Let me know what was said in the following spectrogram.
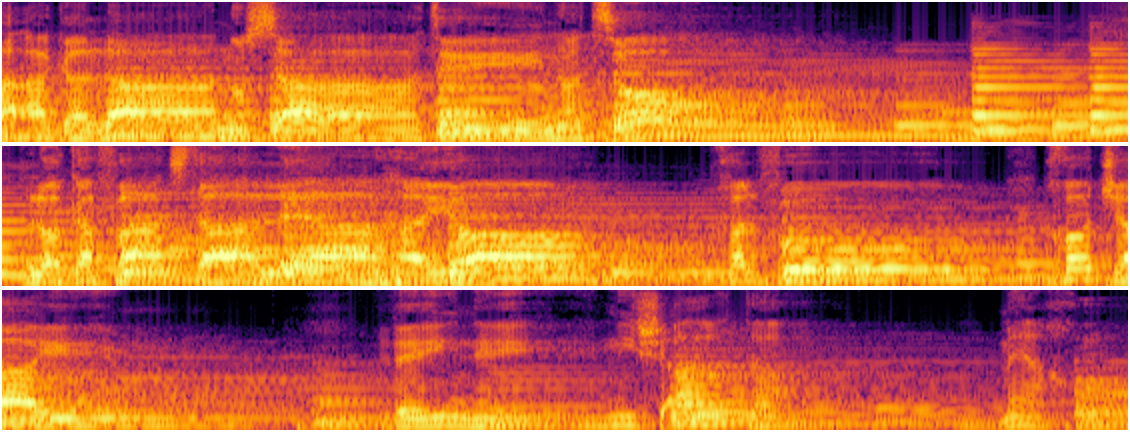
העגלה נוסעת, אין עצור. לא קפצת עליה היום, חלפו חודשיים, והנה נשארת מאחור.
